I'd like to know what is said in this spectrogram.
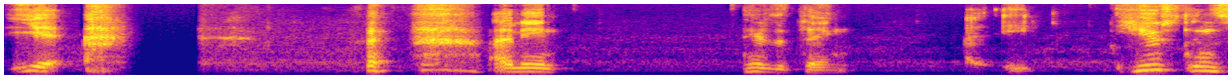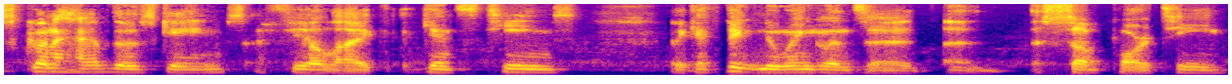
Yeah. I mean, here's the thing. Houston's going to have those games. I feel like against teams like I think New England's a, a, a subpar team.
